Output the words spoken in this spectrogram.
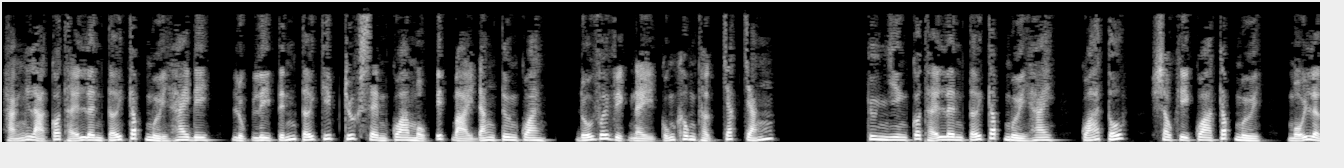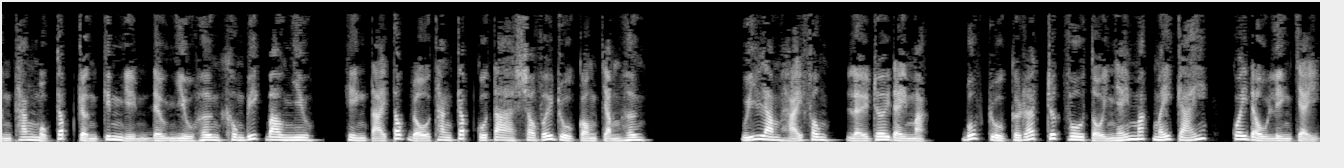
hẳn là có thể lên tới cấp 12 đi, Lục Ly tính tới kiếp trước xem qua một ít bài đăng tương quan, đối với việc này cũng không thật chắc chắn. Cương nhiên có thể lên tới cấp 12, quá tốt, sau khi qua cấp 10, mỗi lần thăng một cấp cần kinh nghiệm đều nhiều hơn không biết bao nhiêu, hiện tại tốc độ thăng cấp của ta so với rùa còn chậm hơn. Quý Lam Hải Phong, lệ rơi đầy mặt, bốt rùa Crash rất vô tội nháy mắt mấy cái, quay đầu liền chạy,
